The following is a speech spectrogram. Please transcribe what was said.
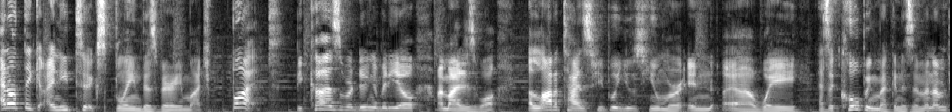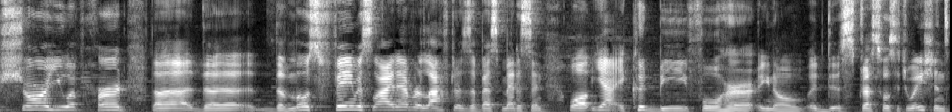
I don't think I need to explain this very much, but because we're doing a video, I might as well. A lot of times people use humor in a way as a coping mechanism, and I'm sure you have heard the the the most famous line ever: "Laughter is the best medicine." Well, yeah, it could be for you know stressful situations.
